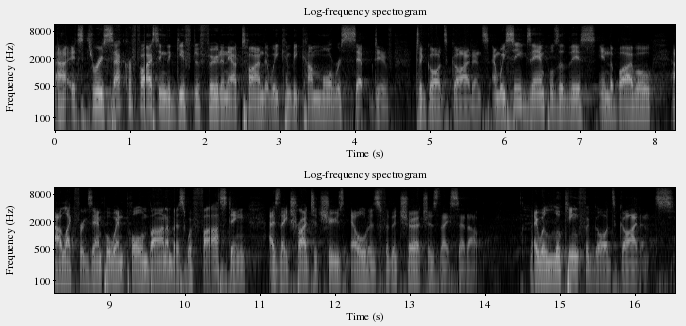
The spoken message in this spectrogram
Uh, it's through sacrificing the gift of food in our time that we can become more receptive to God's guidance. And we see examples of this in the Bible, uh, like, for example, when Paul and Barnabas were fasting as they tried to choose elders for the churches they set up. They were looking for God's guidance.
